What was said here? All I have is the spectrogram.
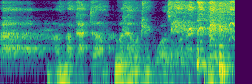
I'm not that dumb. Who the hell would drink rose water?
